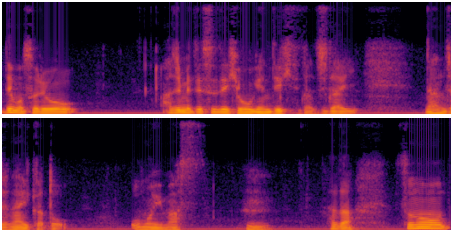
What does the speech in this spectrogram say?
でもそれを初めて素で表現できてた時代なんじゃないかと思います。うん、ただその、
